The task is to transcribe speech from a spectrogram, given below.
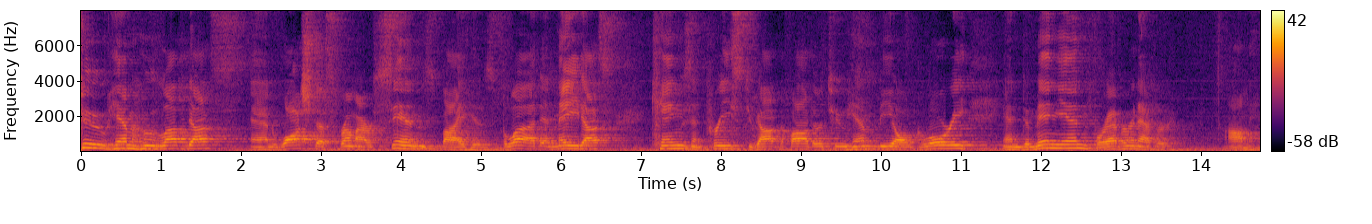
to him who loved us and washed us from our sins by his blood and made us kings and priests to God the Father. To him be all glory and dominion forever and ever. Amen.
